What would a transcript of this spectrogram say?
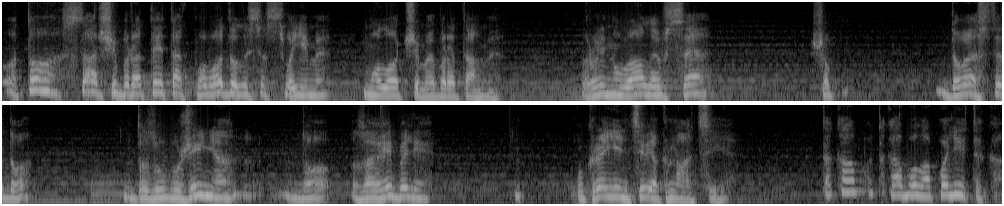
ото старші брати так поводилися з своїми молодшими братами. Руйнували все, щоб довести до, до зубожіння, до загибелі українців як нації. Така, така була політика.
